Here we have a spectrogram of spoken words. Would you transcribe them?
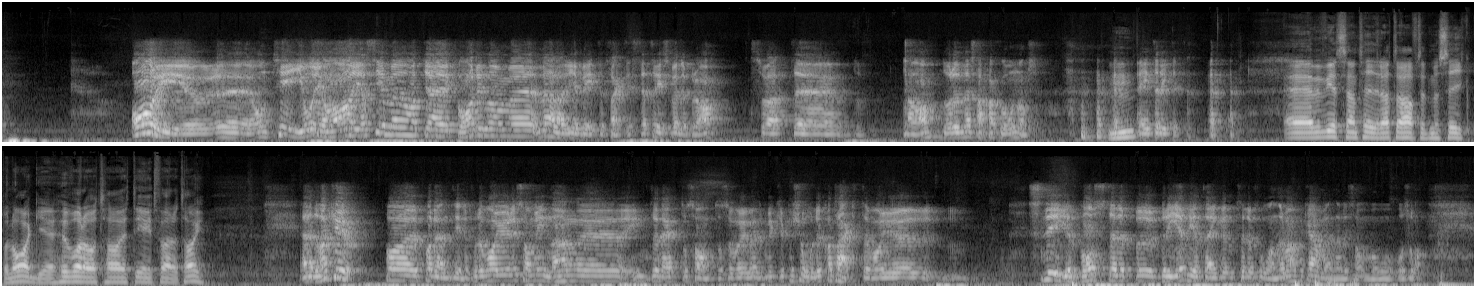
Oj, eh, om tio år? Ja, jag ser mig att jag är kvar inom eh, lärargebitet faktiskt. Jag trivs väldigt bra. Så att, ja, då är det nästan pension också. Mm. Nej, inte riktigt. Vi vet sedan tidigare att du har haft ett musikbolag. Hur var det att ha ett eget företag? Det var kul på, på den tiden, för det var ju liksom innan eh, internet och sånt och så var det väldigt mycket personlig kontakt. Det var ju snigelpost eller brev helt enkelt, telefoner man fick använda liksom och, och så.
